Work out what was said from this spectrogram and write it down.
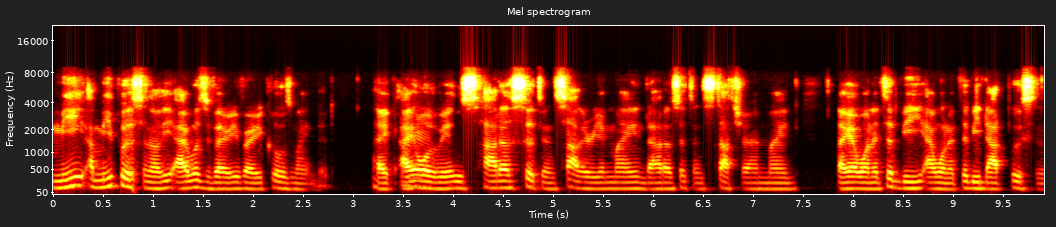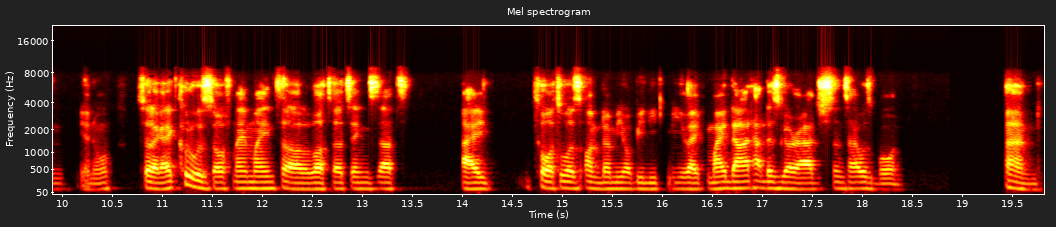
me, uh, me personally, I was very, very close-minded. Like I Mhm. always had a certain salary in mind, I had a certain stature in mind. Like I wanted to be, I wanted to be that person, you know. So like I closed off my mind to a lot of things that I thought was under me or beneath me. Like my dad had this garage since I was born, and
